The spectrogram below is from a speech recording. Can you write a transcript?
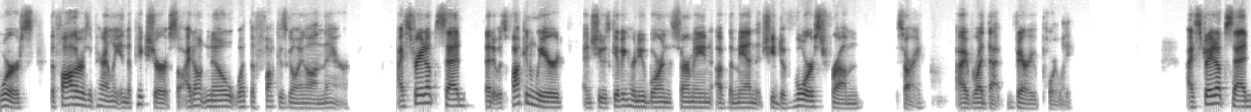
Worse, the father is apparently in the picture, so I don't know what the fuck is going on there. I straight up said that it was fucking weird and she was giving her newborn the surname of the man that she divorced from. Sorry, I read that very poorly. I straight up said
